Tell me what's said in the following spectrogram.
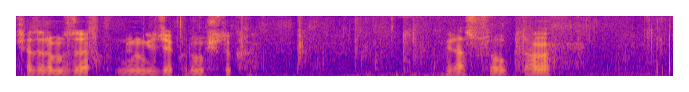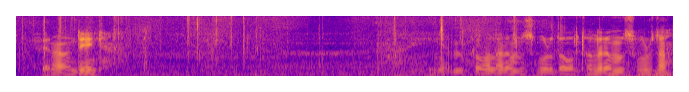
Çadırımızı dün gece kurmuştuk. Biraz soğuktu ama fena değil. Yem kovalarımız burada, oltalarımız burada.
